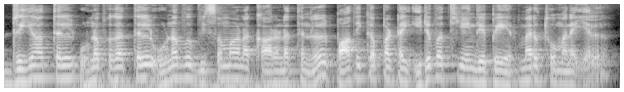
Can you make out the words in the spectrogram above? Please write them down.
ட்ரியாத்தல் உணவகத்தில் உணவு விஷமான காரணத்தினால் பாதிக்கப்பட்ட இருபத்தி ஐந்து பேர் மருத்துவமனையில்.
